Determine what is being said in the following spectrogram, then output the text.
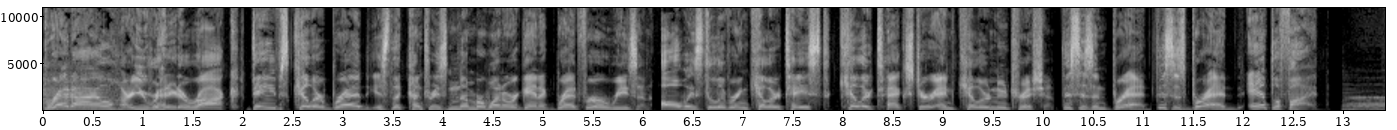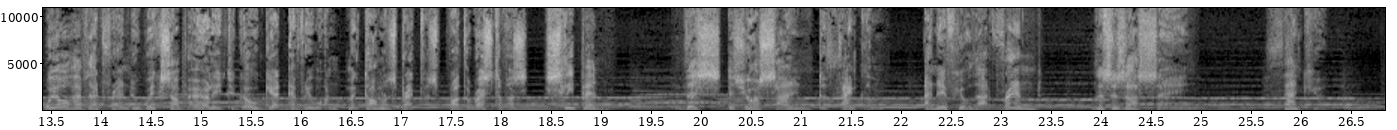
Bread aisle, are you ready to rock? Dave's Killer Bread is the country's number one organic bread for a reason. Always delivering killer taste, killer texture, and killer nutrition. This isn't bread, this is bread amplified. We all have that friend who wakes up early to go get everyone McDonald's breakfast, while the rest of us sleep in. This is your sign to thank them. And if you're that friend, this is us saying thank you.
